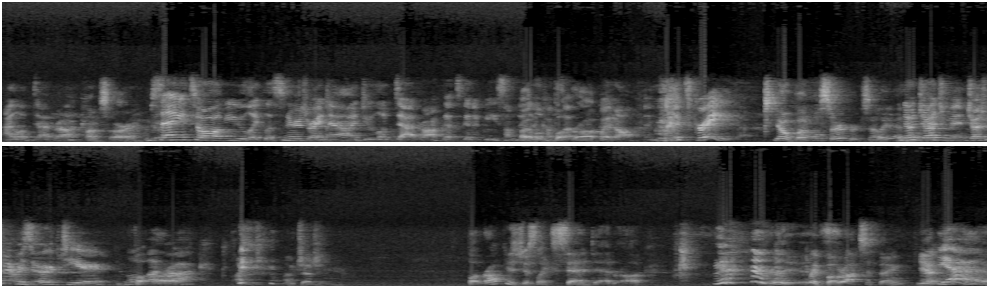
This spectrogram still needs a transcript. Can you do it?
I love dad rock. I'm sorry. I'm saying it to all of you, like listeners, right now. I do love dad rock. That's gonna be something I that love comes butt up rock. quite often. It's great. Yo, Butthole Surfers, hell yeah. No judgment. Judgment reserved here. I love Butt butt rock. rock. I'm, I'm judging you. Butt rock is just like sad dad rock. It really is. Wait, bow rock's a thing? Yeah. yeah. Yeah,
